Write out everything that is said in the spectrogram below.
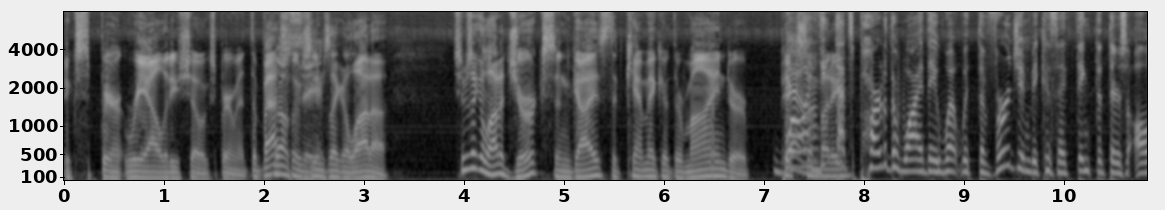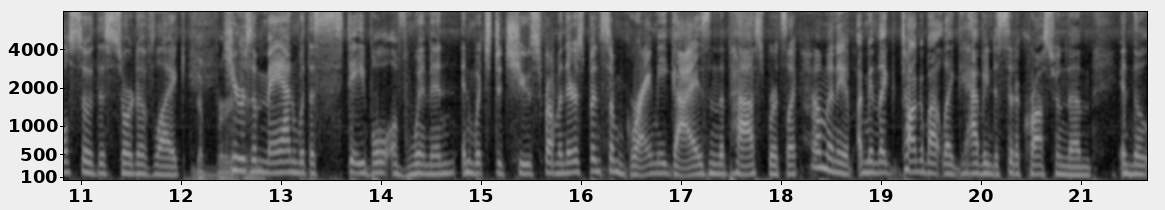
exper- reality show experiment. The Bachelor see. seems like a lot of seems like a lot of jerks and guys that can't make up their mind or pick well, I think that's part of the why they went with the virgin because I think that there's also this sort of like here's a man with a stable of women in which to choose from, and there's been some grimy guys in the past where it's like how many? Of, I mean, like talk about like having to sit across from them in the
